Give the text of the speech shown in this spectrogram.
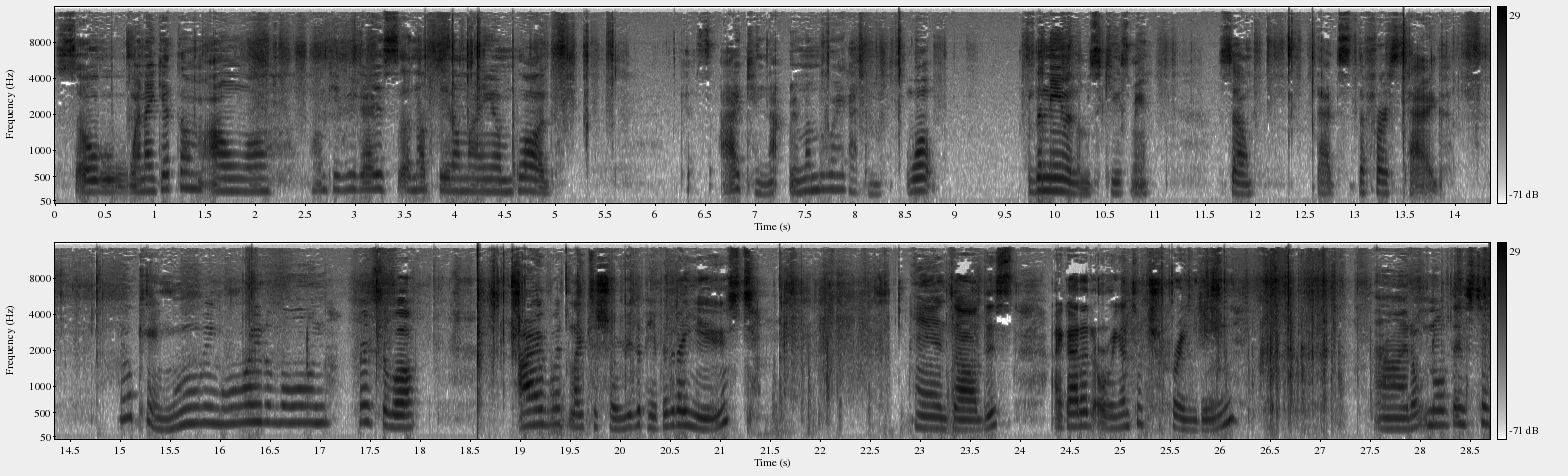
So when I get them, I'll uh, I'll give you guys an update on my um, blog because I cannot remember where I got them. Well, the name of them, excuse me. So that's the first tag. Okay, moving right along. First of all, I would like to show you the paper that I used. And uh, this, I got at Oriental Trading. Uh, I don't know if they still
